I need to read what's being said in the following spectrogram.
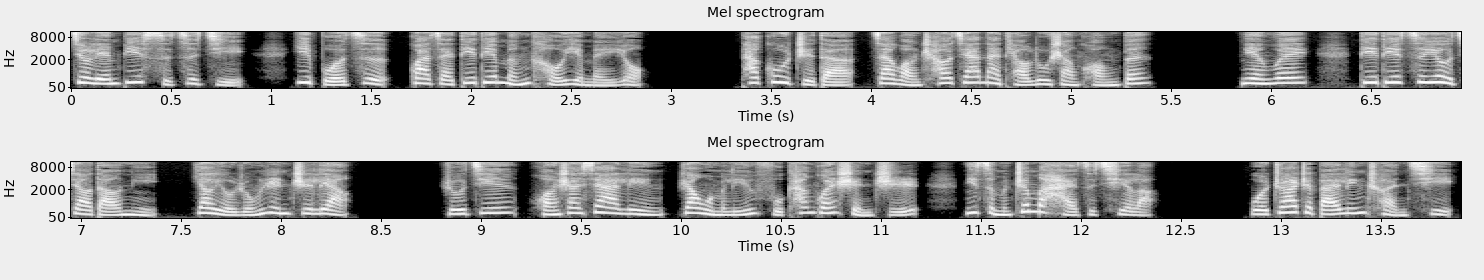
就连逼死自己，一脖子挂在爹爹门口也没用。他固执的在往抄家那条路上狂奔。念威，爹爹自幼教导你要有容人之量，如今皇上下令让我们林府看管沈直，你怎么这么孩子气了？我抓着白绫喘气，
